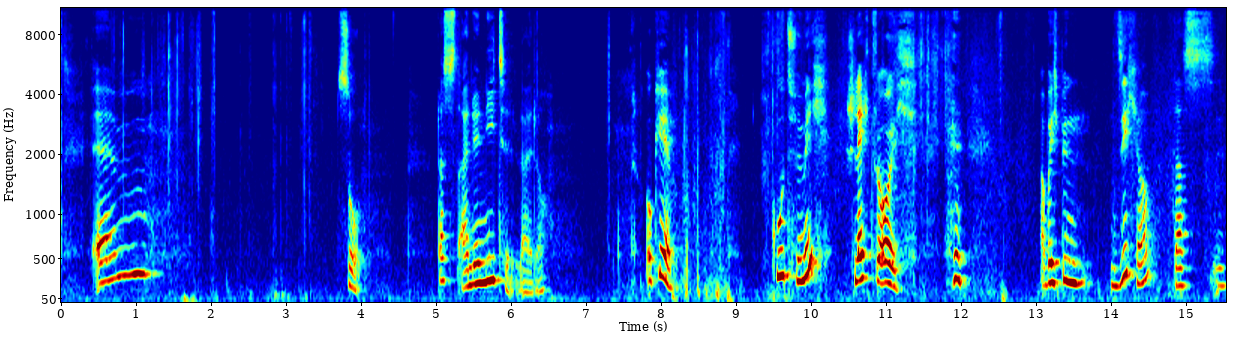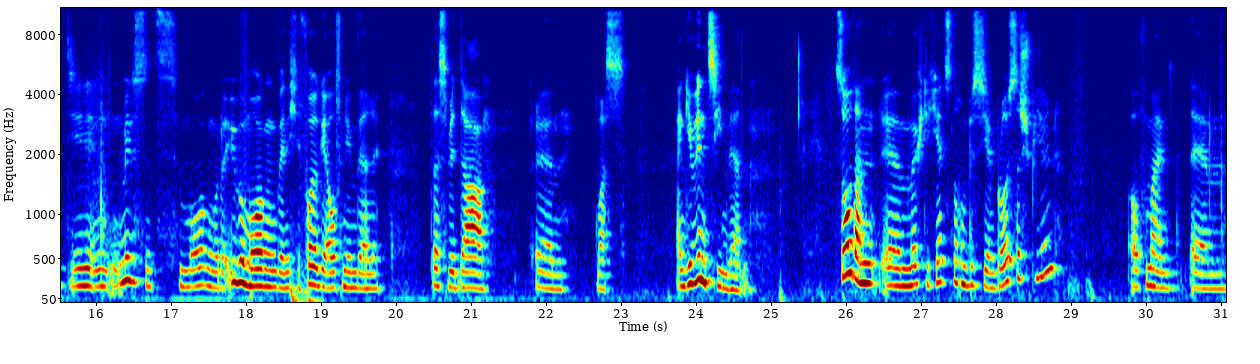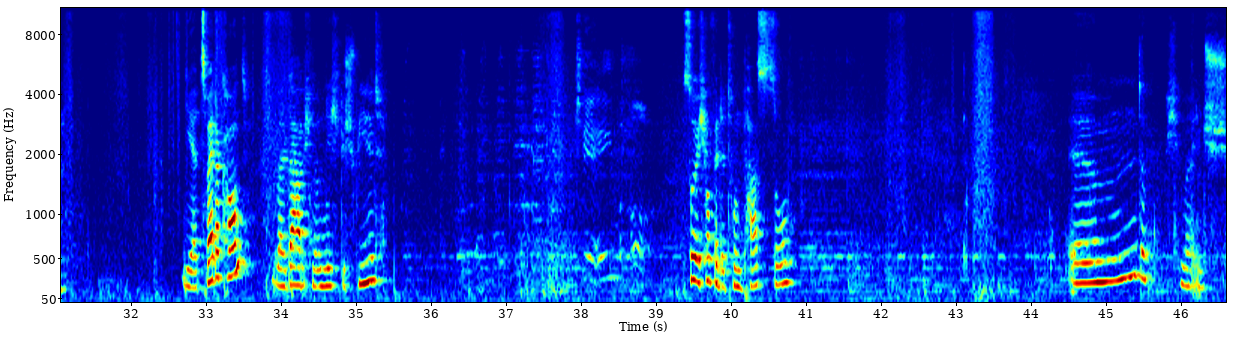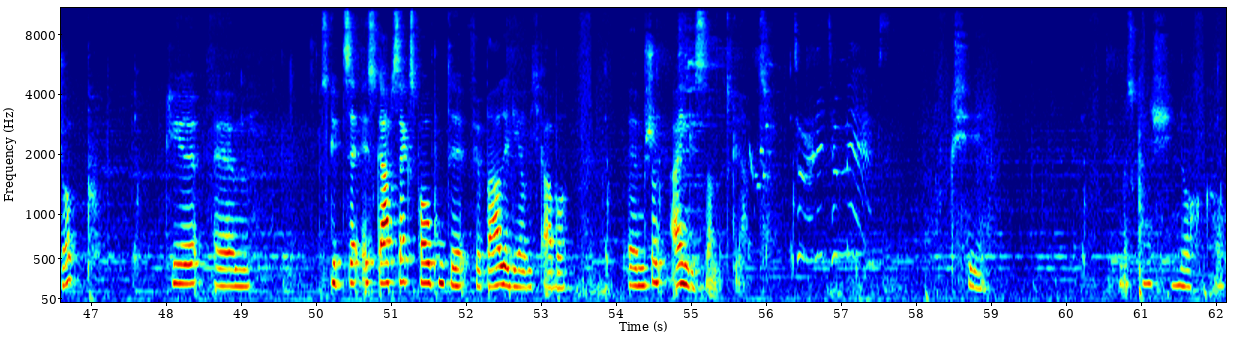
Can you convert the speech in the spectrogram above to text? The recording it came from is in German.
Ähm. So. Das ist eine Niete, leider. Okay. Gut für mich, schlecht für euch. Aber ich bin sicher, dass die mindestens morgen oder übermorgen, wenn ich die Folge aufnehmen werde, dass wir da ähm, was, ein Gewinn ziehen werden. So, dann äh, möchte ich jetzt noch ein bisschen Brawl spielen. Auf meinem ähm, ja, zweiten Account, weil da habe ich noch nicht gespielt. So, ich hoffe, der Ton passt so. Ähm, da gucke ich mal in den Shop. Okay, ähm, es, gibt es gab sechs Powerpunkte für Bale, die habe ich aber ähm, schon eingesammelt gehabt. Okay. Was kann ich noch kaufen?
